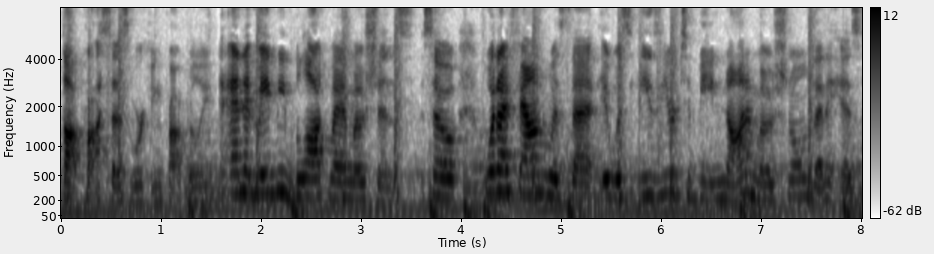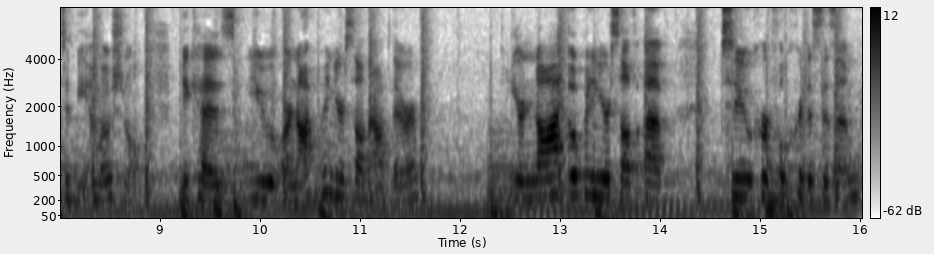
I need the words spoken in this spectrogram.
thought process working properly. And it made me block my emotions. So what I found was that it was easier to be non-emotional than it is to be emotional because you are not putting yourself out there. You're not opening yourself up to hurtful criticism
